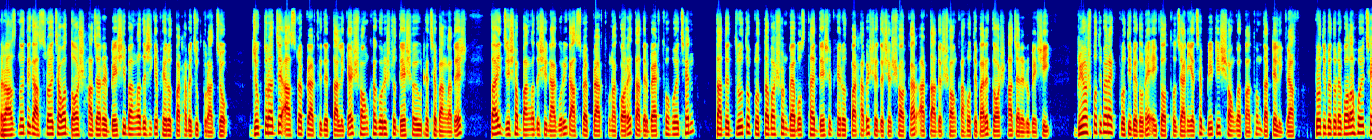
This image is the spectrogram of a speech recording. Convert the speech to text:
রাজনৈতিক আশ্রয় চাওয়া দশ হাজারের বেশি বাংলাদেশিকে ফেরত পাঠাবে যুক্তরাজ্য। যুক্তরাজ্যে আশ্রয় প্রার্থীদের তালিকায় সংখ্যাগরিষ্ঠ দেশ হয়ে উঠেছে বাংলাদেশ। তাই যেসব বাংলাদেশি নাগরিক আশ্রয় প্রার্থনা করে, তাদের ব্যর্থ হয়েছেন, তাদের দ্রুত প্রত্যাবাসন ব্যবস্থায় দেশে ফেরত পাঠাবে সে দেশের সরকার, আর তাদের সংখ্যা হতে পারে দশ হাজারেরও বেশি। বৃহস্পতিবার এক প্রতিবেদনে এই তথ্য জানিয়েছে ব্রিটিশ সংবাদ মাধ্যম দ্য টেলিগ্রাফ। প্রতিবেদনে বলা হয়েছে,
